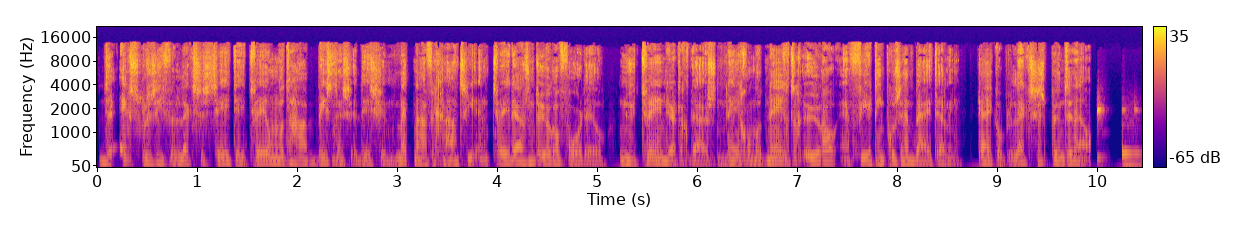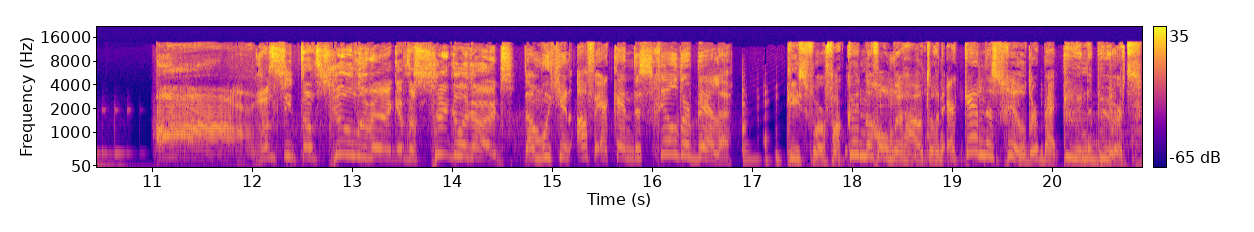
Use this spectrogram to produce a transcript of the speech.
De exclusieve Lexus CT200H Business Edition met navigatie en 2000 euro voordeel. Nu 32.990 euro en 14% bijtelling. Kijk op lexus.nl. Ah, wat ziet dat schilderwerk er verschrikkelijk uit! Dan moet je een aferkende schilder bellen. Kies voor vakkundig onderhoud door een erkende schilder bij u in de buurt.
